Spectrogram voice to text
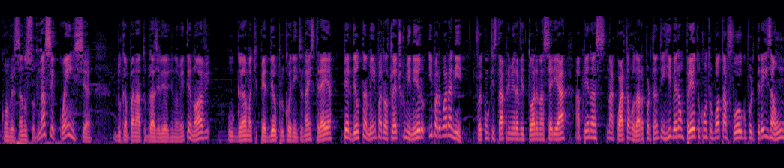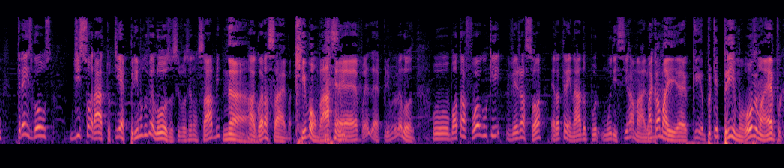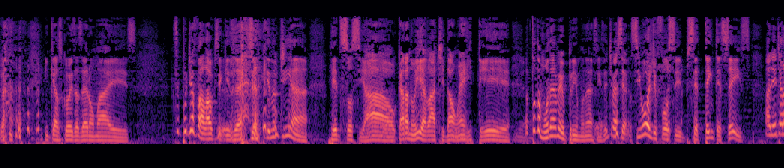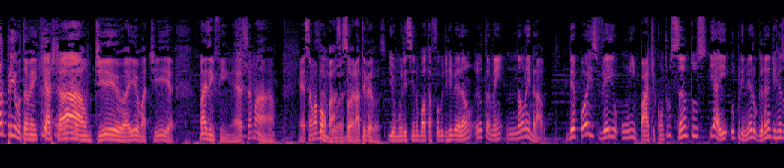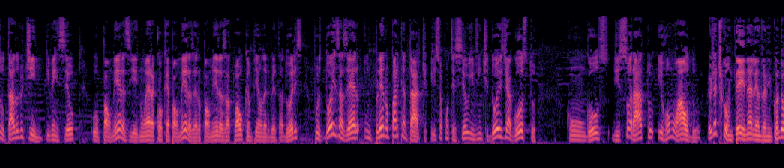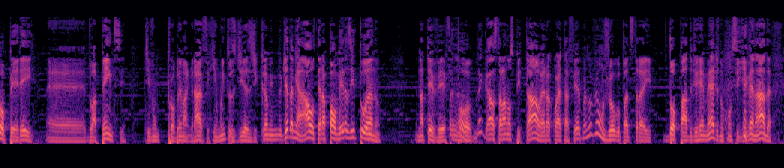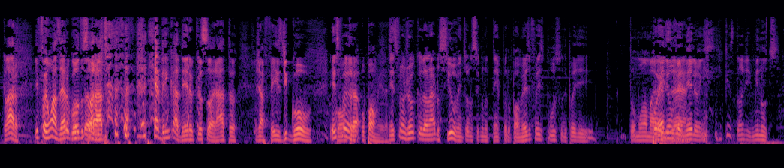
conversando sobre. Na sequência do Campeonato Brasileiro de 99. O Gama, que perdeu para o Corinthians na estreia, perdeu também para o Atlético Mineiro e para o Guarani. Foi conquistar a primeira vitória na Série A apenas na quarta rodada, portanto, em Ribeirão Preto contra o Botafogo por 3 a 1 Três gols de Sorato, que é primo do Veloso. Se você não sabe, Não. agora saiba. Que bombaço, hein? É, pois é, primo do Veloso. O Botafogo, que, veja só, era treinado por Murici Ramalho. Mas né? calma aí, é, que- porque primo, houve uma época em que as coisas eram mais. Você podia falar o que você quisesse, que não tinha rede social, o cara não ia lá te dar um RT. Todo mundo era meio primo, né? Assim, se, tivesse, se hoje fosse 76, a gente era primo também, que ia achar um tio aí, uma tia. Mas enfim, essa é uma. Essa é uma é bombaça, boa, né? Sorato e Veloso. E o Murici no Botafogo de Ribeirão, eu também não lembrava. Depois veio um empate contra o Santos e aí o primeiro grande resultado do time, que venceu o Palmeiras, e não era qualquer Palmeiras, era o Palmeiras atual campeão da Libertadores, por 2 a 0 em pleno Parque Antártico. Isso aconteceu em 22 de agosto, com gols de Sorato e Romualdo. Eu já te contei, né, Leandro quando eu operei é, do apêndice, tive um problema grave, fiquei muitos dias de cama, e no dia da minha alta era Palmeiras e Ituano na TV. Falei, pô, legal, você tá lá no hospital, era quarta-feira, mas vou ver um jogo pra distrair. Dopado de remédio, não consegui ver nada, claro. E foi 1 a 0 gol do Sorato. é brincadeira o que o Sorato já fez de gol Esse contra foi- o Palmeiras. Esse foi um jogo que o Leonardo Silva entrou no segundo tempo pelo Palmeiras e foi expulso depois de tomou um amarelo Pois e um é. vermelho em questão de minutos.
